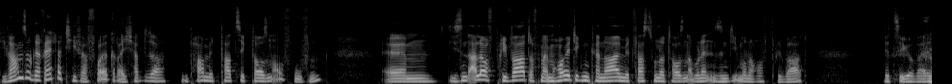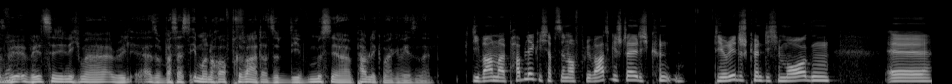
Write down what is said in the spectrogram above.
Die waren sogar relativ erfolgreich. Ich hatte da ein paar mit paar zigtausend Aufrufen. Ähm, die sind alle auf privat. Auf meinem heutigen Kanal mit fast 100.000 Abonnenten sind die immer noch auf privat. Witzigerweise. Will- Willst du die nicht mal, also was heißt immer noch auf privat? Also die müssen ja public mal gewesen sein. die waren mal public, ich habe sie dann auf privat gestellt. Ich könnte, theoretisch könnte ich morgen, äh,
